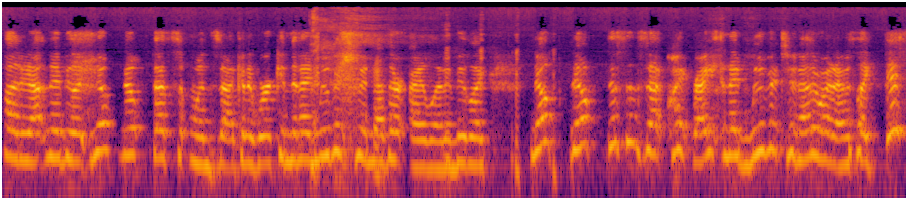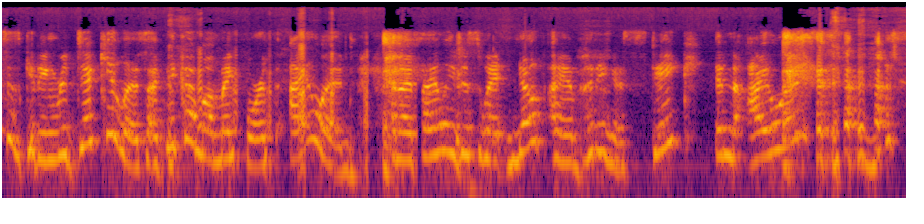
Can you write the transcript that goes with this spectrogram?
plot it out, and I'd be like, nope, nope, that's one's not going to work. And then I'd move it to another island and be like, nope, nope, this one's not quite right. And I'd move it to another one. I was like, this is getting ridiculous. I think I'm on my fourth island. And I finally just went, nope, I am putting a stake in the island. And this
